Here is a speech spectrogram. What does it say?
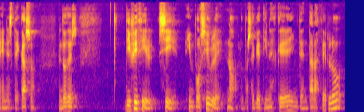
en este caso. Entonces, difícil, sí, imposible, no. Lo que pasa es que tienes que intentar hacerlo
